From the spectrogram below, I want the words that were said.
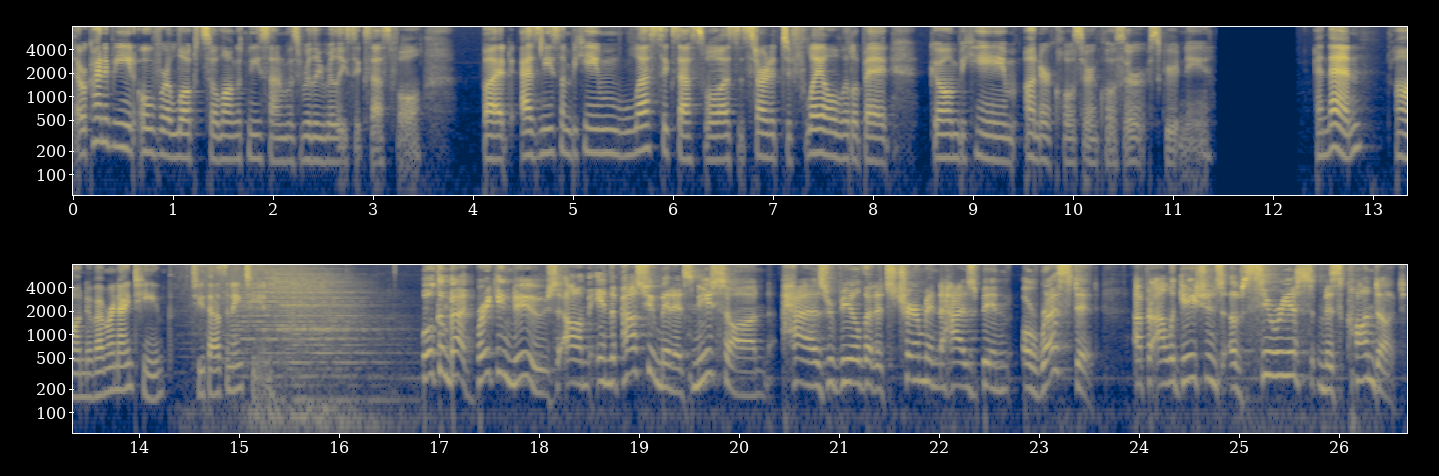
that were kind of being overlooked so long as Nissan was really, really successful. But as Nissan became less successful, as it started to flail a little bit, Ghosn became under closer and closer scrutiny. And then on November 19th, 2018, Welcome back. Breaking news. Um, in the past few minutes, Nissan has revealed that its chairman has been arrested after allegations of serious misconduct.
